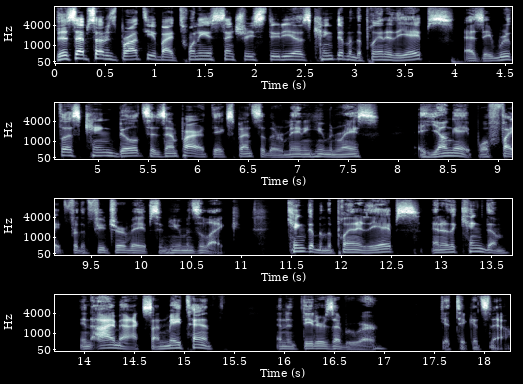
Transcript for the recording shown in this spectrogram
This episode is brought to you by 20th Century Studios' Kingdom of the Planet of the Apes. As a ruthless king builds his empire at the expense of the remaining human race, a young ape will fight for the future of apes and humans alike. Kingdom of the Planet of the Apes. Enter the kingdom in IMAX on May 10th and in theaters everywhere. Get tickets now.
